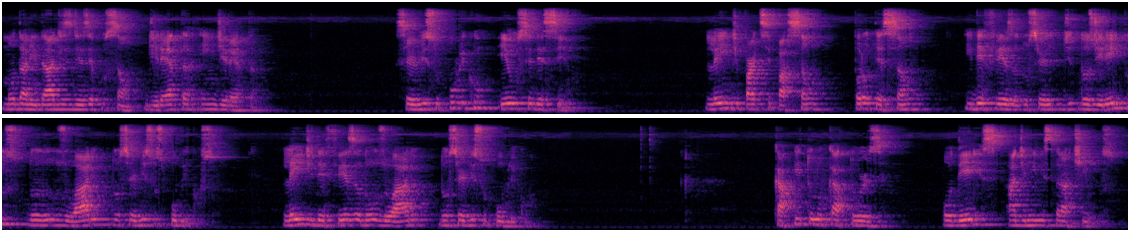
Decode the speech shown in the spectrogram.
Modalidades de execução, direta e indireta. Serviço Público e o CDC. Lei de Participação, Proteção e Defesa dos Direitos do Usuário dos Serviços Públicos. Lei de Defesa do Usuário do Serviço Público. Capítulo 14 Poderes administrativos.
